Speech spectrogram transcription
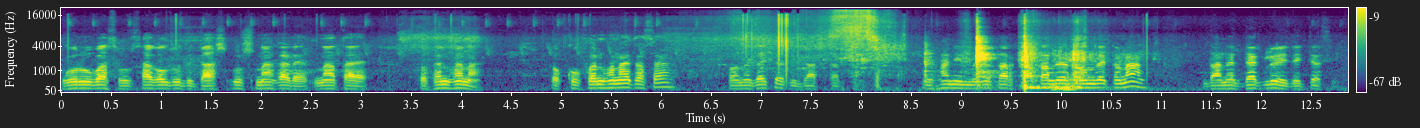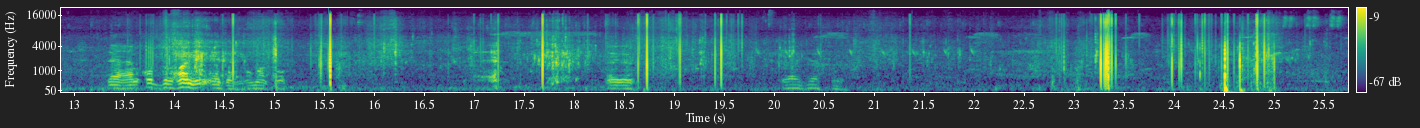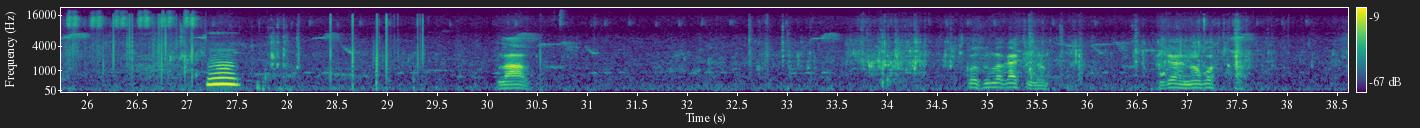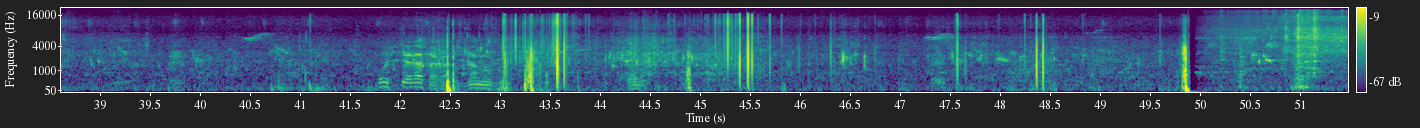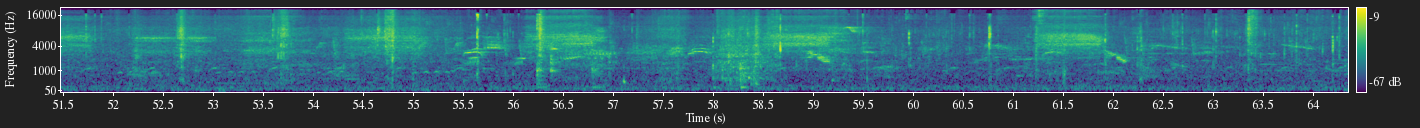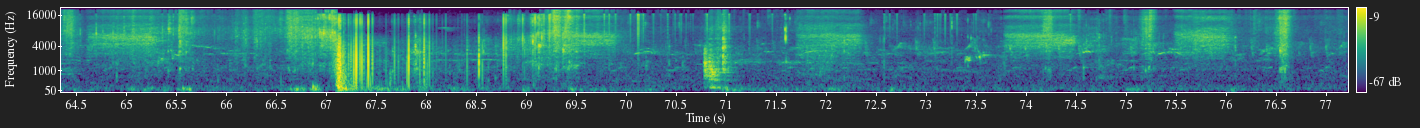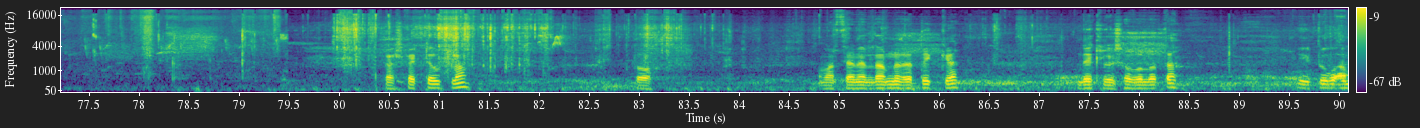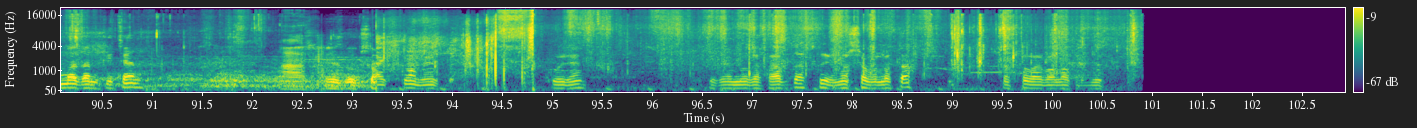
গরু, বাছুর, ছাগল যদি ঘাস ঘুষ না কাটে, না থাকে তো ফেন ফেনা তো খুব ফেন ফেনাইতেছে তখন যাইতেছি গাছ কাটতাম হানির মধ্যে তার কাঁচা লুয়ে দাম যাইতো না, ধানের ডেক লুয়ে যাইতেছি এখন কত হানি এই দেন ঘুমার এই যে যাইতেছি লাল। কচু লাগাইছিলাম। যায় অবস্থা পচে গেছে জানো ঘাস কাটতে উঠলাম। তো আমার চ্যানেলটা আপনারা দেখেন দেখলে সফলতা। ইউটিউব, আমাজন কিচেন আর ফেসবুক লাইক কমেন্ট করেন এটা আপনারা সাবধান আমার সফলতা। সবাই ভালো থাকবে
